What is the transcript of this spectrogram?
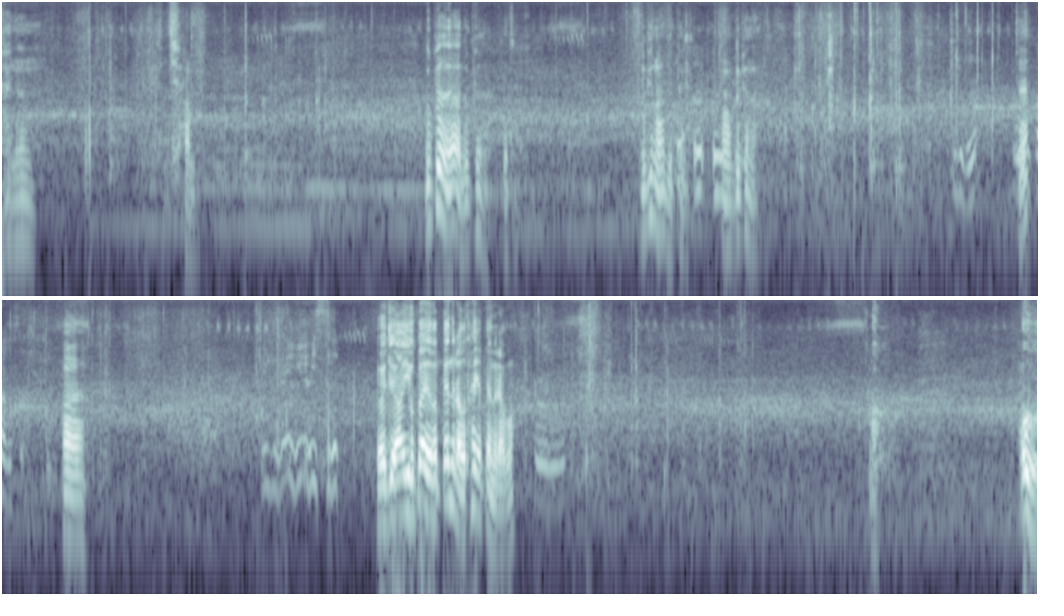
일단은 참 눕혀놔 눕혀놔 괜찮아 눕혀놔 눕혀놔 응, 응. 어 눕혀놔 이게 뭐야? 네? 어디서 빠졌어? 아 이게 왜 이리 있어? 어제 아 이거 빼 빼느라고 타이어 빼느라고 음. 어우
